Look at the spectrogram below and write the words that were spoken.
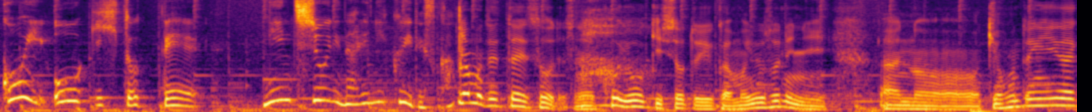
恋多き人って認知症になりにくいですか？いやもう絶対そうですね。恋多き人というかもう要するにあの基本的に例え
